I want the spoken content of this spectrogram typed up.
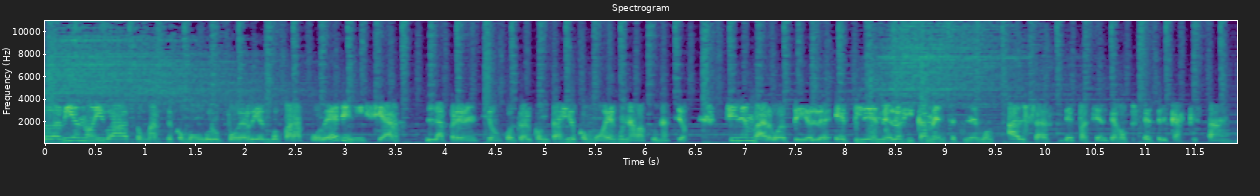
todavía no iba a tomarse como un grupo de riesgo para poder iniciar la prevención contra el contagio como es una vacunación. Sin embargo, epidemiológicamente tenemos alzas de pacientes obstétricas que están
